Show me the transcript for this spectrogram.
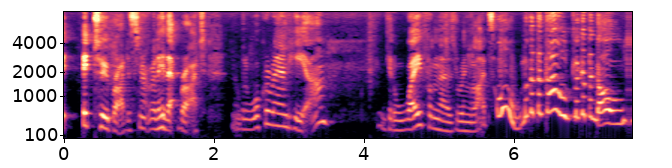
bit, bit too bright. It's not really that bright. I'm going to walk around here and get away from those ring lights. Oh, look at the gold. Look at the gold.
